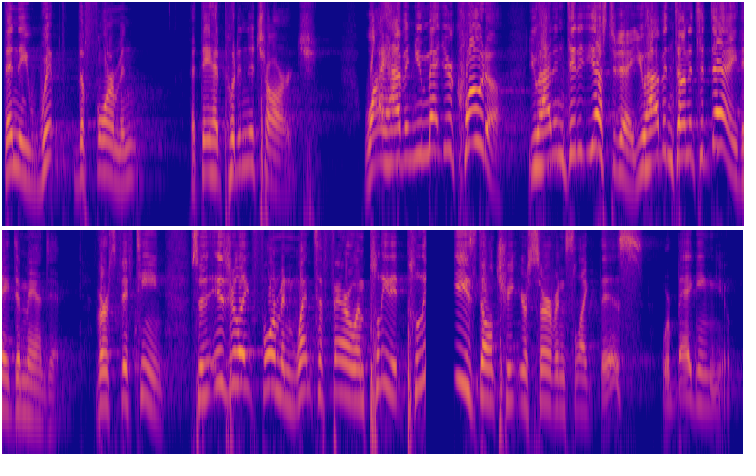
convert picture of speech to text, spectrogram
Then they whipped the foreman that they had put into charge. Why haven't you met your quota? You hadn't did it yesterday. You haven't done it today, they demanded. Verse 15. So the Israelite foreman went to Pharaoh and pleaded, Please don't treat your servants like this. We're begging you.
